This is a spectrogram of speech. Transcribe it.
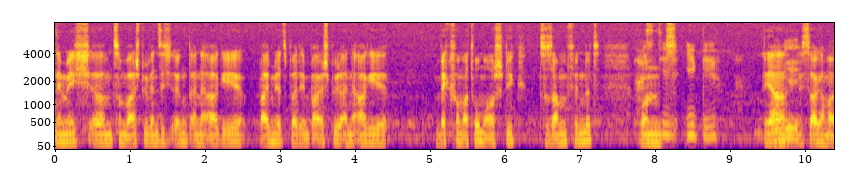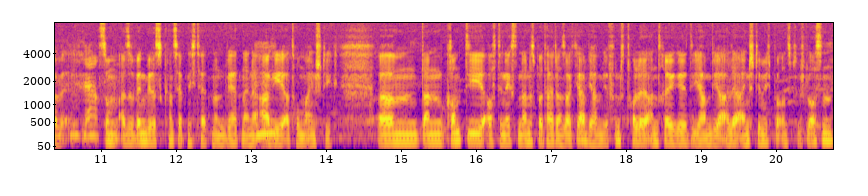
Nämlich ähm, zum Beispiel, wenn sich irgendeine AG, bleiben wir jetzt bei dem Beispiel, eine AG weg vom Atomausstieg zusammenfindet. Und die IG. Ja, IG. ich sage mal, Ja. zum, also wenn wir das Konzept nicht hätten und wir hätten eine AG Atomeinstieg, ähm, dann kommt die auf den nächsten Landesparteitag und sagt, ja, wir haben hier fünf tolle Anträge, die haben wir alle einstimmig bei uns beschlossen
